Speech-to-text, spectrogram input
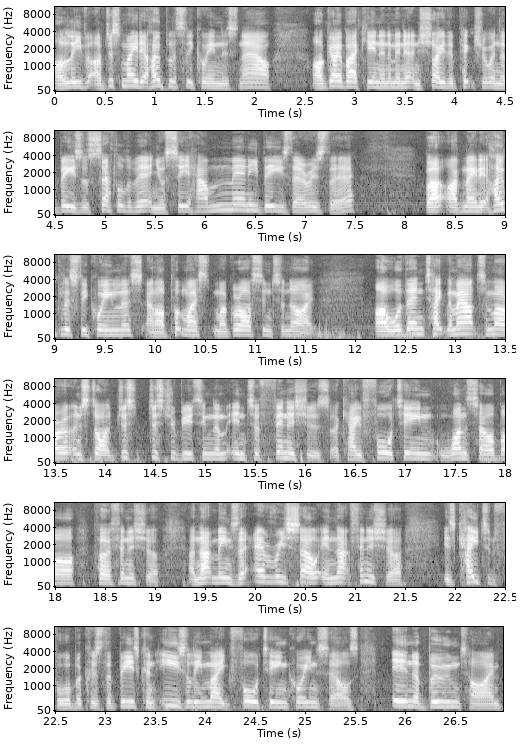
I'll leave it, I've just made it hopelessly queenless now. I'll go back in in a minute and show you the picture when the bees have settled a bit and you'll see how many bees there is there. But I've made it hopelessly queenless and I'll put my, my grafts in tonight. I will then take them out tomorrow and start just distributing them into finishers, okay? 14 one cell bar per finisher. And that means that every cell in that finisher is catered for because the bees can easily make 14 queen cells in a boom time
